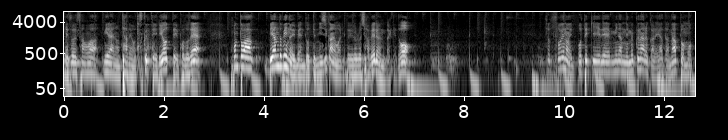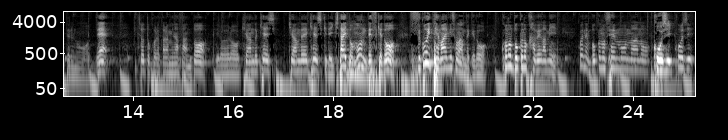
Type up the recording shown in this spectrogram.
江添さんは未来の種を作っているよっていうことで本当は B&B のイベントって2時間割といろいろ喋るんだけどちょっとそういうの一方的でみんな眠くなるから嫌だなと思ってるのでちょっとこれから皆さんといろいろ Q&A 形式 Q&A 形式でいきたいと思うんですけどすごい手前味噌なんだけどこの僕の壁紙これね僕の専門のあの麹麹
